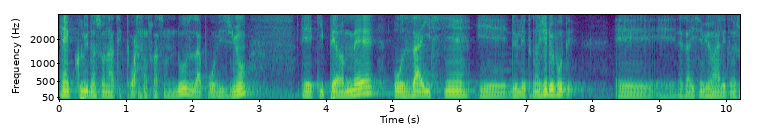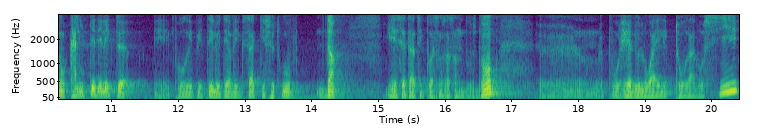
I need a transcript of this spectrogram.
inclut dans son article 372 la provision et qui permet aux Haïtiens et de l'étranger de voter. Et, les Haïtiens vivant à l'étranger ont qualité d'électeurs. et pour répéter le terme exact qui se trouve dans et cet article 372. Donc, euh, le projet de loi électoral aussi,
